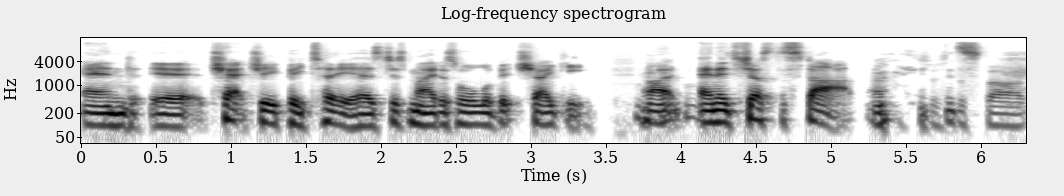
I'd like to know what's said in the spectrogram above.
and uh, chat gpt has just made us all a bit shaky right and it's just the start it's just the start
